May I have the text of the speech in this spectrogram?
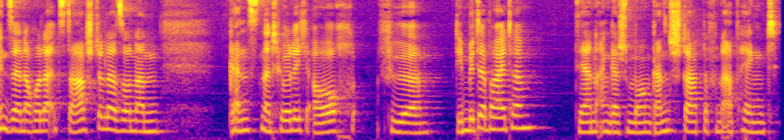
in seiner Rolle als Darsteller, sondern ganz natürlich auch für die Mitarbeiter, deren Engagement ganz stark davon abhängt,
